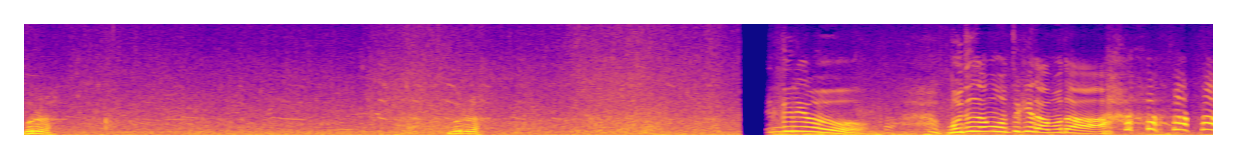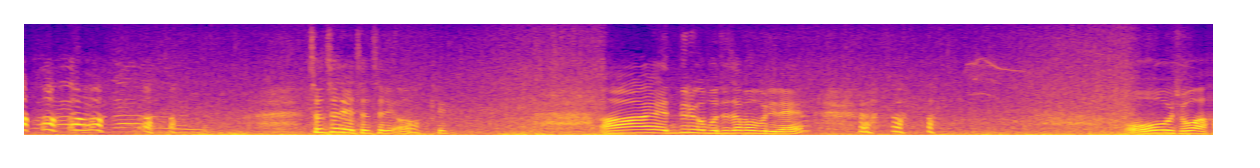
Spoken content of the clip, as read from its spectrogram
물어라. 물어라. 앤드류! 먼저 잡으면 어떻게 나보다. 천천히 해, 천천히. 어, 오케이. 아, 앤드류가 먼저 잡아버리네. 오, 좋아.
